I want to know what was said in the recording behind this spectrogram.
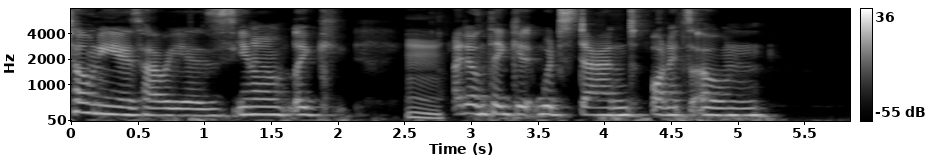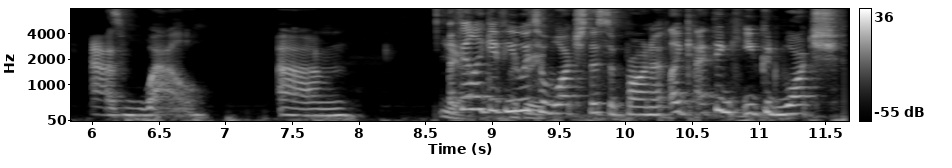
Tony is how he is, you know, like Mm. I don't think it would stand on its own as well. Um I feel like if you were to watch The Sopranos, like I think you could watch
